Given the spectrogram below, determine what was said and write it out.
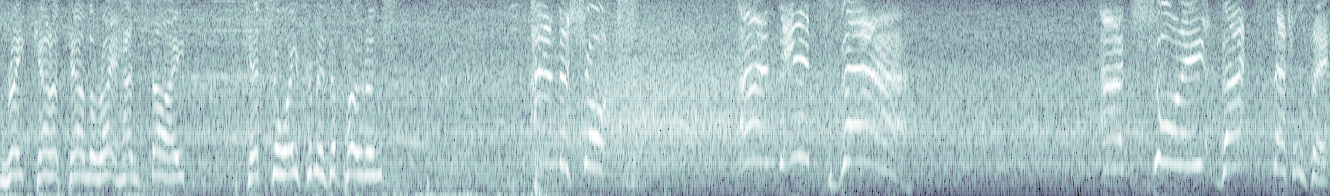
great gallop down the right-hand side. Gets away from his opponents. And a shot! And it's there! And surely that settles it.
